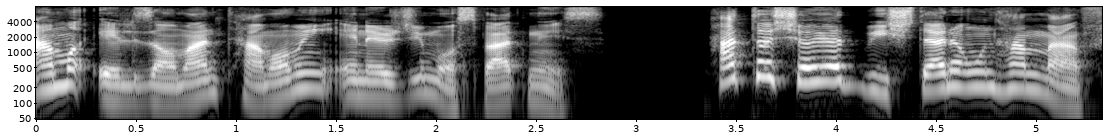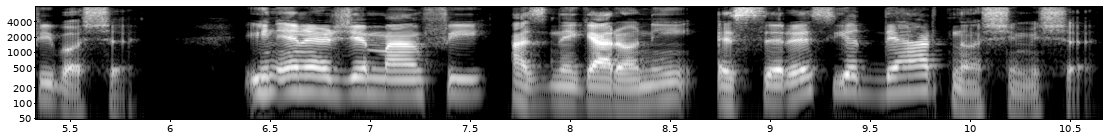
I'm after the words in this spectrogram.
اما الزاما تمام این انرژی مثبت نیست حتی شاید بیشتر اون هم منفی باشه این انرژی منفی از نگرانی، استرس یا درد ناشی میشه.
